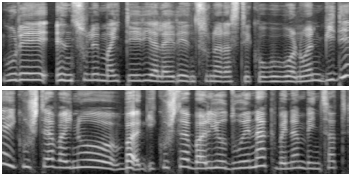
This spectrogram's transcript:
gure entzule maiteeri ala ere entzunarazteko gugoa nuen. Bidea ikustea baino, ba, ikustea balio duenak, baina behintzat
